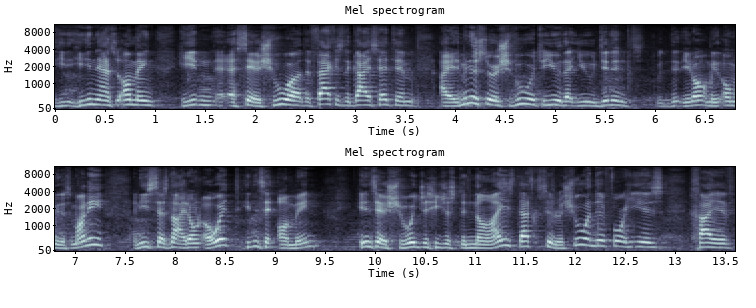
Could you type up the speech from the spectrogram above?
he didn't answer amen. He didn't uh, say a shvua. The fact is, the guy said to him, "I administer a shvua to you that you didn't, you don't owe me, owe me this money." And he says, "No, I don't owe it." He didn't say amen. He didn't say a shvu, he just, he just denies. That's considered a shvu, and therefore he is chayiv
